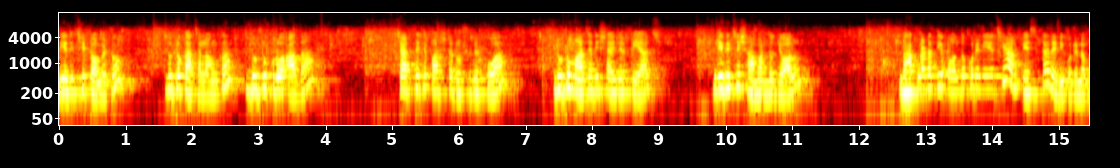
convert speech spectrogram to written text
দিয়ে দিচ্ছি টমেটো। দুটো কাঁচা লঙ্কা, দু টুকরো আদা, চার থেকে পাঁচটা রসুনের কোয়া, দুটো মাঝারি সাইজের পেঁয়াজ, দিয়ে দিচ্ছে সামান্য জল। ঢাকনাটা দিয়ে বন্ধ করে নিয়েছি আর পেস্টটা রেডি করে নেব।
